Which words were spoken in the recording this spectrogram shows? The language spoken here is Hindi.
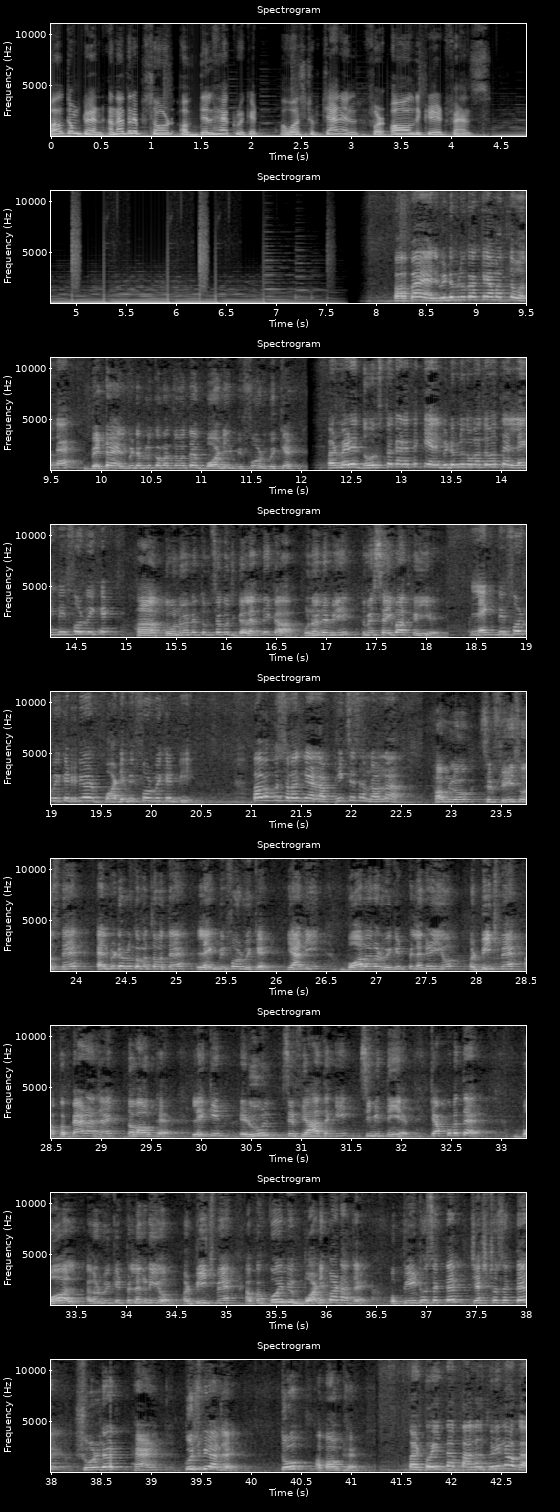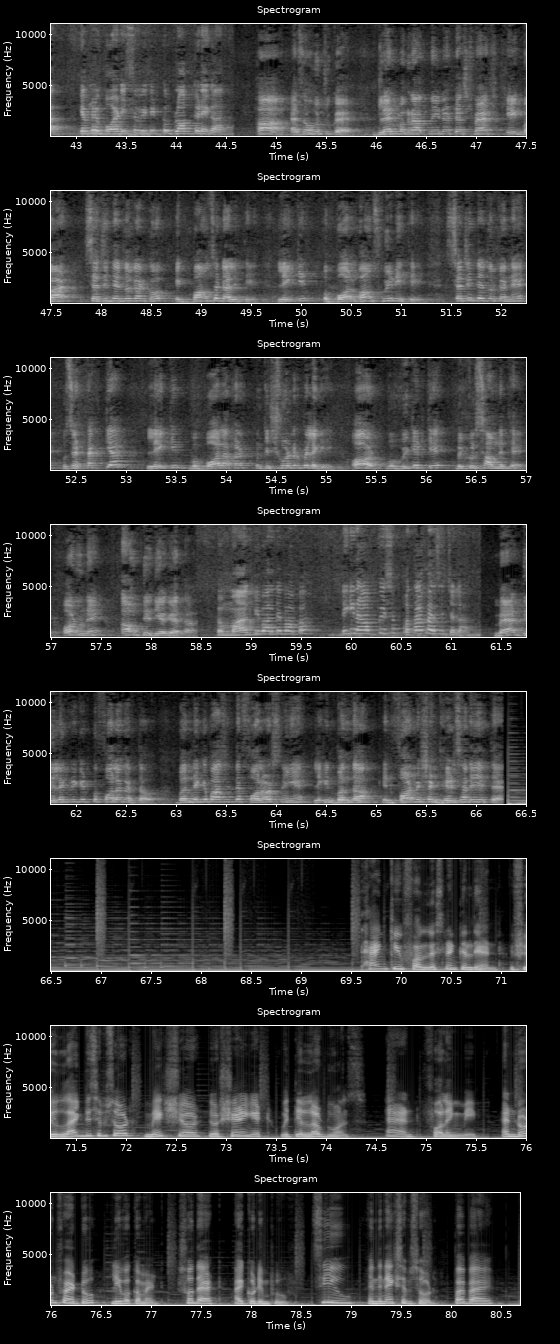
Welcome to an another episode of Dil Hai Cricket, a one-stop channel for all the cricket fans. पापा एलबीडब्ल्यू का क्या मतलब होता है? बेटा एलबीडब्ल्यू का मतलब होता है बॉडी बिफोर विकेट पर मेरे दोस्त तो कह रहे थे कि एलबीडब्ल्यू का मतलब होता है लेग बिफोर विकेट हाँ तो उन्होंने तुमसे कुछ गलत नहीं कहा। उन्होंने भी तुम्हें सही बात कही है। लेग बिफोर विकेट भी और बॉडी बिफोर विकेट भी। पापा कुछ समझ नहीं आ रहा। ठीक से समझाओ ना। हम लोग सिर्फ़ यही सोचते हैं एलबीडब्ल्यू का मतलब होता है लेग बिफोर विकेट यानी बॉल अगर विकेट पे लग रही हो और बीच में आपका पैर आ जाए, तब आउट है. लेकिन रूल सिर्फ़ यहाँ तक ही सीमित नहीं है. क्या आपको पता है बॉल अगर विकेट पे लग रही हो और बीच में आपका कोई भी बॉडी पार्ट आ जाए, वो पेट हो सकता है चेस्ट हो सकता है शोल्डर हैंड कुछ भी आ जाए तो आप आउट है. पर कोई इतना पागल थोड़ी ना होगा कि अपने बॉडी से विकेट को ब्लॉक करेगा? हाँ ऐसा हो चुका है। ग्लेन मगरात ने ना टेस्ट मैच एक बार सचिन तेंदुलकर को एक बाउंसर डाली थी लेकिन वो बॉल बाउंस हुई नहीं थी। सचिन तेंदुलकर ने उसे टक किया लेकिन वो बॉल आकर उनके शोल्डर पे लगी और वो विकेट के बिल्कुल सामने थे और उन्हें आउट दे दिया गया था। कमाल की बात है पापा लेकिन आपको इसे पता कैसे चला? मैं दिल क्रिकेट को फॉलो करता हूँ। बंदे के पास इतने फॉलोअर्स नहीं है लेकिन बंदा इन्फॉर्मेशन ढेर सारी देता है। Thank you for listening till the end. If you like this episode, make sure you're sharing it with your loved ones. And following me. And don't forget to leave a comment so that I could improve. See you in the next episode. Bye bye.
